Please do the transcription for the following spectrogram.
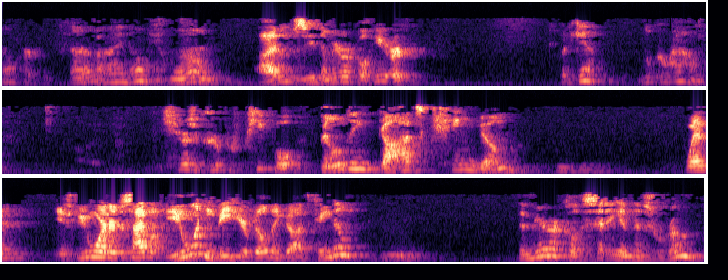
know her. Oh. But I know him. Oh. I don't see the miracle here. But again, look around. Here's a group of people building God's kingdom when if you weren't a disciple, you wouldn't be here building God's kingdom. The miracle is sitting in this room.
